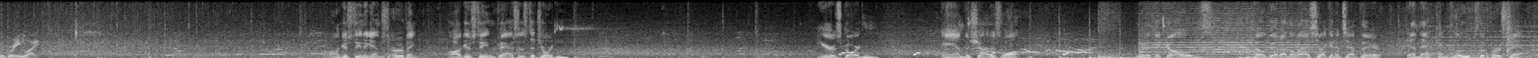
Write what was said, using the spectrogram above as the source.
the green light. Augustin against Irving. Augustin passes to Jordan. Here's Gordon. And the shot is long. Good if it goes. No good on the last second attempt there. And that concludes the first half.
